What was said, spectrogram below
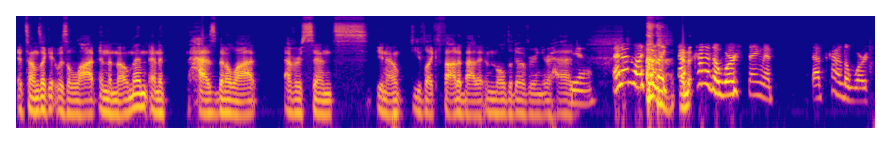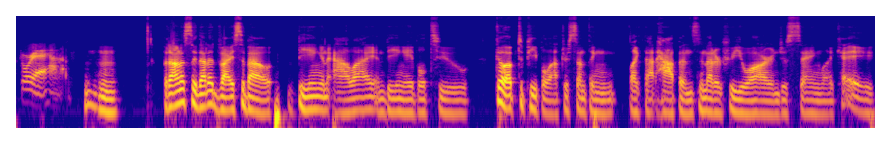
it sounds like it was a lot in the moment, and it has been a lot ever since you know you've like thought about it and molded over in your head. Yeah, and I'm lucky. Like that's and, kind of the worst thing. That's that's kind of the worst story I have. Mm-hmm. But honestly, that advice about being an ally and being able to go up to people after something like that happens, no matter who you are, and just saying like, "Hey,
